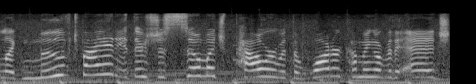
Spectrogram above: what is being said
like moved by it. it. There's just so much power with the water coming over the edge,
